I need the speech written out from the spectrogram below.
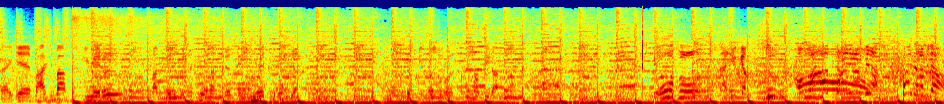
자, 이제 마지막 기회를 남겨두고 있는 베어스의 9회 초공격. 김경민 선수로 3점 1안 5구 자, 유격수 어, 빠져나갑니다. 빠져나갑니다.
